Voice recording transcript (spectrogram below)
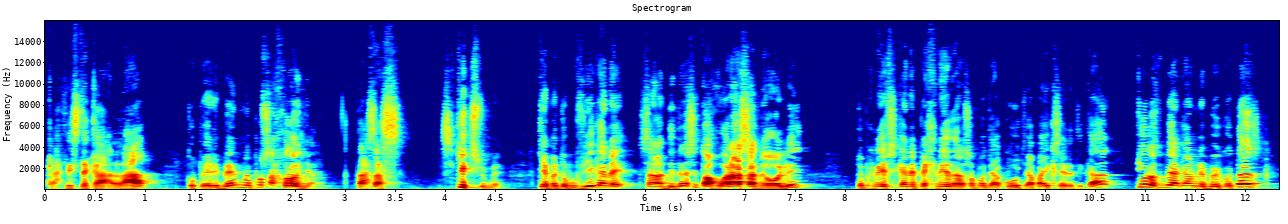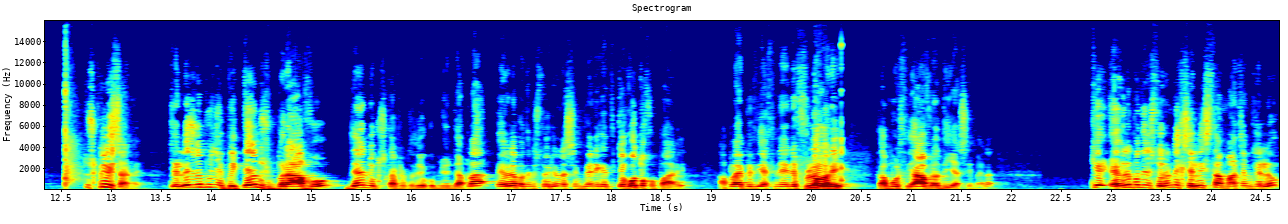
καθίστε καλά, το περιμένουμε πόσα χρόνια. Θα σας σκίσουμε. Και με το που βγήκανε σαν αντίδραση, το αγοράσανε όλοι. Το παιχνίδι φυσικά είναι παιχνίδαρα από ό,τι ακούω και θα πάει εξαιρετικά. Και όλα αυτοί που πήγαν να κάνουν μποϊκοτάζ, τους κλείσανε. Και λες, επιτέλους μπράβο, δεν ανοίξω κάποιο από τα δύο community. Απλά έβλεπα την ιστορία να συμβαίνει γιατί και εγώ το έχω πάρει. Απλά επειδή η Αθηνά είναι φλόρη, θα μου έρθει αύριο αντί για σήμερα. Και έβλεπα την ιστορία να εξελίσσει τα μάτια μου και λέω:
